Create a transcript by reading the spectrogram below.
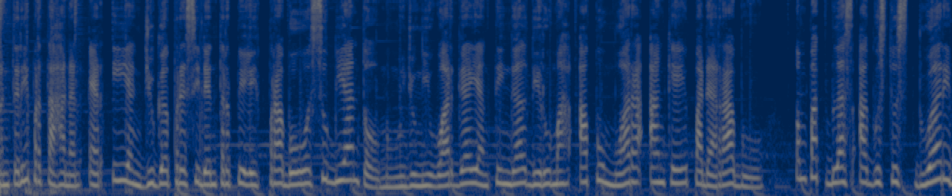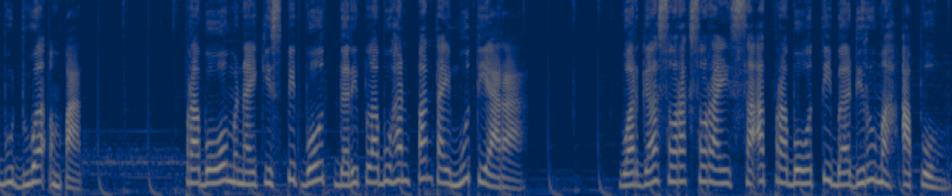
Menteri Pertahanan RI yang juga Presiden terpilih Prabowo Subianto mengunjungi warga yang tinggal di rumah Apung Muara Angke pada Rabu, 14 Agustus 2024. Prabowo menaiki speedboat dari pelabuhan Pantai Mutiara. Warga sorak-sorai saat Prabowo tiba di rumah Apung.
